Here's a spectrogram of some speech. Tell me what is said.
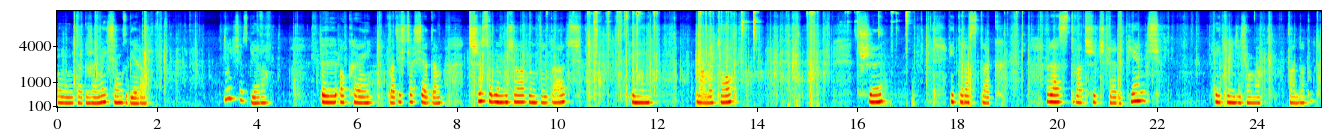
Yy, także niech się zbiera. Niech się zbiera. Okej, 27. 3 sobie musiałabym wydać. I mamy to. 3. I teraz tak. Raz, dwa, trzy, cztery, pięć. I pięćdziesiąta pada tutaj.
